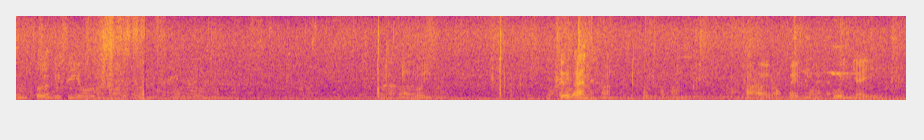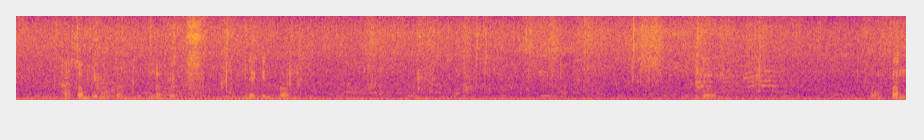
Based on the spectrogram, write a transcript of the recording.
Mình phơi được thì vô luôn. Phơi nó vô Nhạc nó lùi. Chơi bàn á. bằng phê một cùi nhảy và xong cái một tuần nữa thì nhảy kim pro cái vô rồi phần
